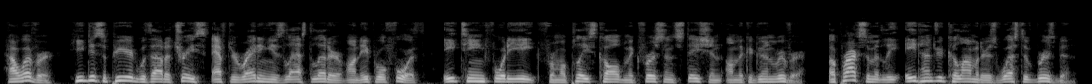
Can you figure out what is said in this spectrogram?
However, he disappeared without a trace after writing his last letter on April 4, 1848 from a place called McPherson Station on the Cogoon River, approximately 800 kilometers west of Brisbane.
